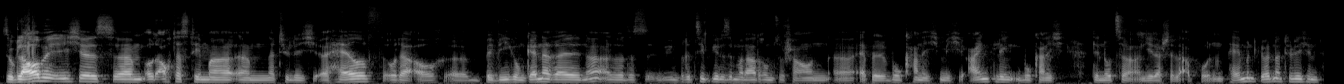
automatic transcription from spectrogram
so glaube ich es, ähm, und auch das Thema ähm, natürlich äh, Health oder auch äh, Bewegung generell. Ne? Also das, im Prinzip geht es immer darum zu schauen, äh, Apple, wo kann ich mich einklinken, wo kann ich den Nutzer an jeder Stelle abholen. Und Payment gehört natürlich ein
